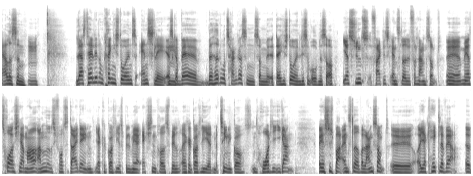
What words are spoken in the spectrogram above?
Allison. Mm. Lad os tale lidt omkring historiens anslag. Asger, Mm. hvad, hvad havde du af tanker, sådan, som, øh, da historien ligesom åbnede sig op? Jeg synes faktisk, anslaget er lidt for langsomt. Øh, men jeg tror også, jeg er meget anderledes i forhold til dig, Daniel. Jeg kan godt lide at spille mere actionpræget spil, og jeg kan godt lide, at tingene går hurtigt i gang. Og jeg synes bare, at anslaget var langsomt, øh, og jeg kan ikke lade være øh,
